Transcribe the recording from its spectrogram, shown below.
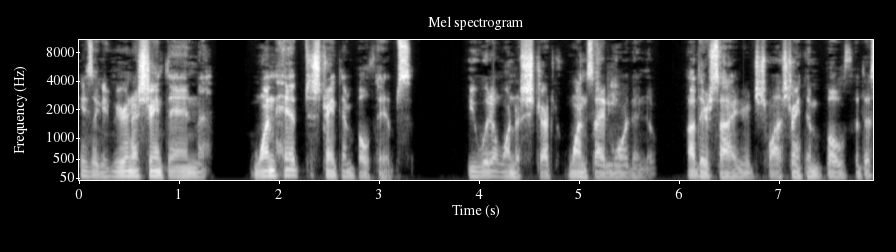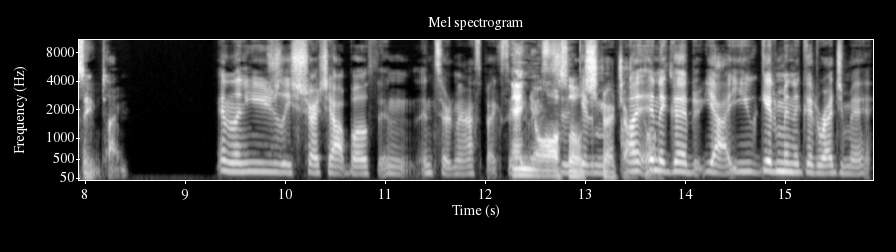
he's like if you're going to strengthen one hip to strengthen both hips you wouldn't want to stretch one side more than the other side. You just want to strengthen both at the same time. And then you usually stretch out both in, in certain aspects. And you'll also stretch out in a good, yeah, you get them in a good regiment.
